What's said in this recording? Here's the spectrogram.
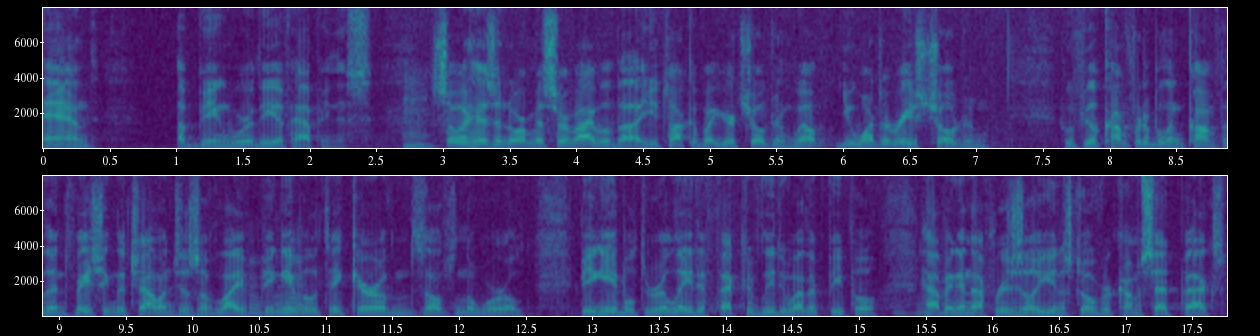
and of being worthy of happiness. So it has enormous survival value. You talk about your children. Well, you want to raise children who feel comfortable and confident facing the challenges of life, being able to take care of themselves in the world, being able to relate effectively to other people, having enough resilience to overcome setbacks.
